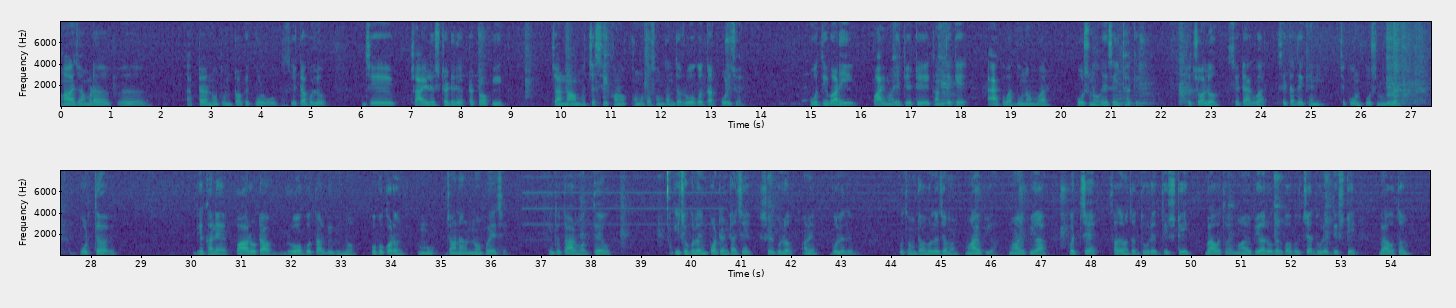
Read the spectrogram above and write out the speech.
আজ আমরা একটা নতুন টপিক পড়ব। সেটা হলো যে চাইল্ড স্টাডির একটা টপিক যার নাম হচ্ছে শিখন অক্ষমতা সংক্রান্ত রোগ ও তার পরিচয়। প্রতিবারই প্রাইমারি টেটে এখান থেকে এক বা দু নম্বর প্রশ্ন এসেই থাকে। তো চলো সেটা একবার, সেটা দেখে নিই যে কোন প্রশ্নগুলো পড়তে হবে। এখানে বারোটা রোগ ও তার বিভিন্ন উপকরণ জানানো হয়েছে। কিন্তু তার মধ্যেও কিছুগুলো ইম্পর্টেন্ট আছে, সেগুলো আমি বলে দেব। প্রথমটা হলো যেমন মায়োপিয়া মায়োপিয়া হচ্ছে সাধারণত দূরের দৃষ্টি ব্যাহত হয়। মায়োপিয়া রোগের কব হচ্ছে দূরের দৃষ্টি ব্যাহত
